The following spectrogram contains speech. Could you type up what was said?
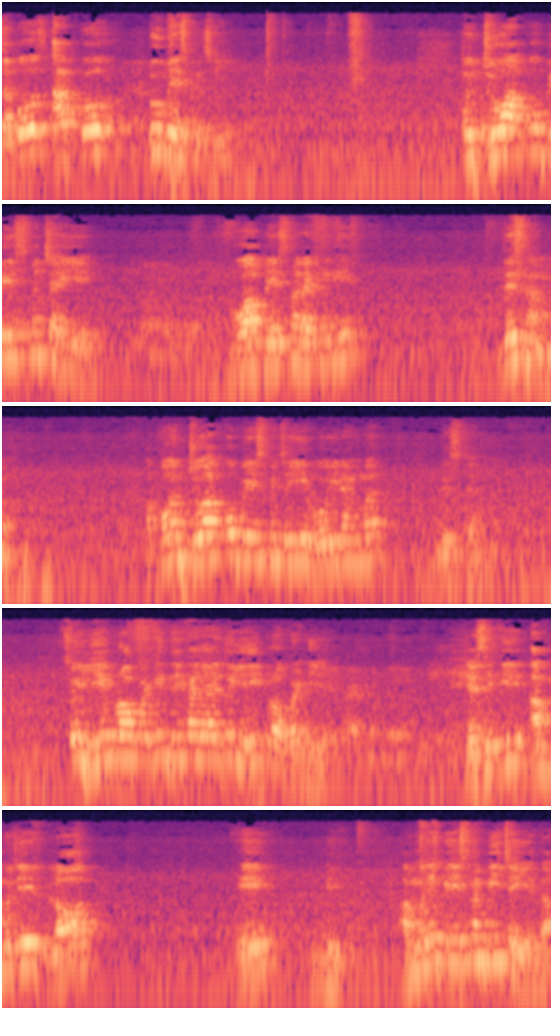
सपोज़ आपको टू बेस में चाहिए। तो जो आपको बेस में चाहिए, वो आप बेस में रखेंगे। दिस नंबर अपॉन जो आपको बेस में चाहिए, वही नंबर दिस सो ये प्रॉपर्टी देखा जाए तो यही प्रॉपर्टी है। जैसे कि अब मुझे लॉग ए बी अब मुझे बेस में बी चाहिए था।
